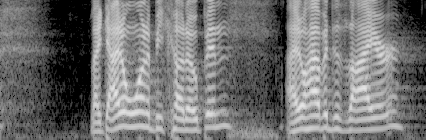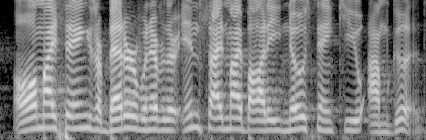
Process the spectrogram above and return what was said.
like, I don't want to be cut open. I don't have a desire. All my things are better whenever they're inside my body. No, thank you. I'm good.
